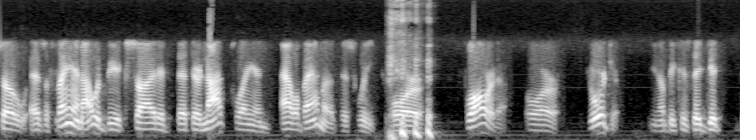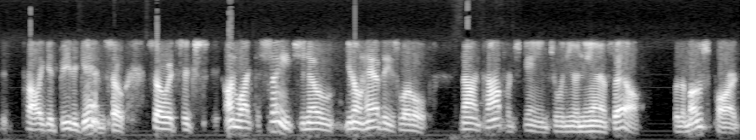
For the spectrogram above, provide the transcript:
so, as a fan, I would be excited that they're not playing Alabama this week or Florida or Georgia, you know, because they'd get probably get beat again. So, so it's ex- unlike the Saints. You know, you don't have these little non-conference games when you're in the NFL for the most part.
